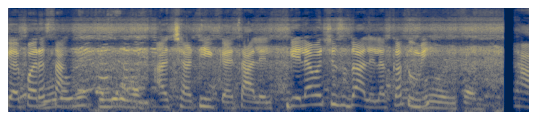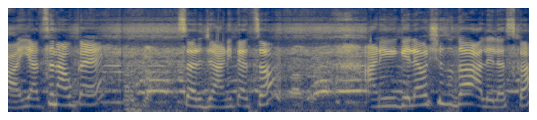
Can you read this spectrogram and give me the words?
काय परत सांग. अच्छा ठीक आहे. चालेल. गेल्या वर्षी सुद्धा आलेलात का तुम्ही? हां याचं नाव काय आहे? सर्जा. आणि त्याचं? आणि गेल्या वर्षी सुद्धा आलेलास का?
